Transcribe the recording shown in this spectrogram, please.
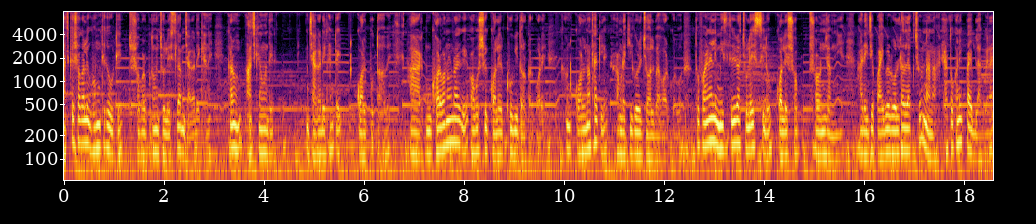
আজকে সকালে ঘুম থেকে উঠে সবার প্রথমে চলে এসেছিলাম জায়গার এখানে। কারণ আজকে আমাদের জায়গার এখানটায় কল পুঁতে হবে। আর ঘর বানানোর আগে অবশ্যই কলের খুবই দরকার পড়ে। কারণ কল না থাকলে আমরা কি করে জল ব্যবহার করব? তো ফাইনালি মিস্ত্রিরা চলে এসেছিল কলের সব সরঞ্জাম নিয়ে। আর এই যে পাইপের রোলটা দেখছ? না না, এতখানি পাইপ লাগবে না।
